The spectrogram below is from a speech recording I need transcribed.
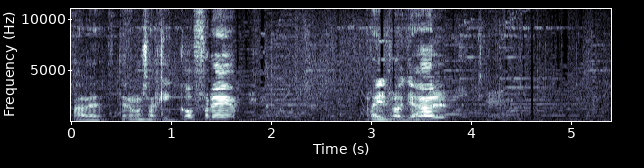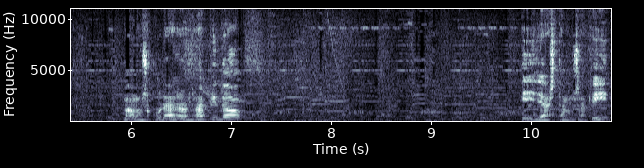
A ver, tenemos aquí cofre. Rey Royal. Vamos, curaros rápido. Y ya estamos aquí.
